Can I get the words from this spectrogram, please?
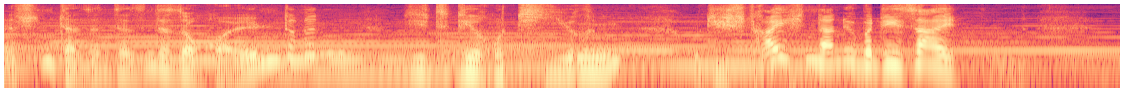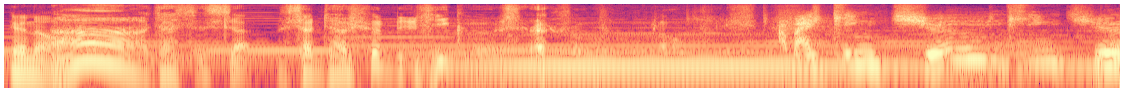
Das stimmt, da sind, da sind da so Rollen drin, die, die rotieren und die streichen dann über die Seiten. Genau. Ah, das ist ja, das hat ja schon nie gehört. Aber klingt schön, klingt schön.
